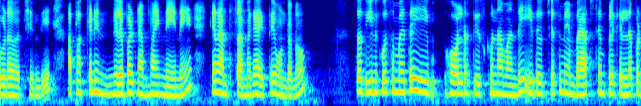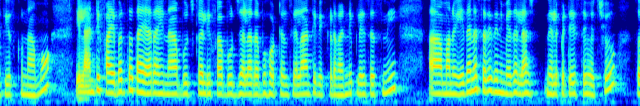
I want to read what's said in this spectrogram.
కూడా వచ్చింది. ఆ పక్కన నిలబడిన అమ్మాయి నేనే కానీ అంత సన్నగా అయితే ఉండను. సో దీనికోసం అయితే ఈ హోల్డర్ తీసుకున్నామండి. ఇది వచ్చేసి మేము బ్యాబ్స్ టెంపుల్కి వెళ్ళినప్పుడు తీసుకున్నాము. ఇలాంటి ఫైబర్తో తయారైన Burj Khalifa Burj Al Arab hotels ఇలాంటివి ఇక్కడ అన్ని ప్లేసెస్ని మనం ఏదైనా సరే దీని మీద ఇలా నిలబెట్టేసేయచ్చు. సో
